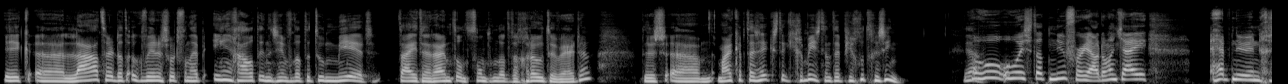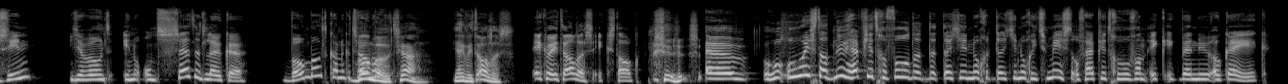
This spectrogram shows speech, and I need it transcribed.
ik uh, later dat ook weer een soort van heb ingehaald in de zin van dat er toen meer tijd en ruimte ontstond omdat we groter werden. Dus, uh, maar ik heb daar zeker een stukje gemist en dat heb je goed gezien. Ja. Hoe, hoe is dat nu voor jou dan? Want jij hebt nu een gezin. Je woont in een ontzettend leuke woonboot, kan ik het zo Woonboot, ja. Jij weet alles. Ik weet alles, ik stalk. um, hoe, hoe is dat nu? Heb je het gevoel dat, dat, je, nog, dat je nog iets mist? Of heb je het gevoel van, ik, ik ben nu oké, ik,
